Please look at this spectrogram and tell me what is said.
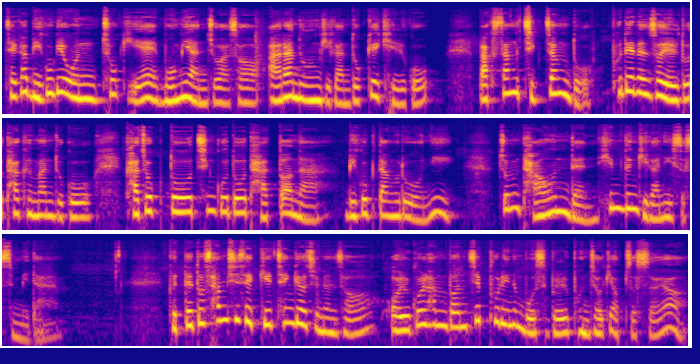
제가 미국에 온 초기에 몸이 안 좋아서 알아 누운 기간도 꽤 길고 막상 직장도 프리랜서 일도 다 그만두고 가족도 친구도 다 떠나 미국 땅으로 오니 좀 다운된 힘든 기간이 있었습니다. 그때도 삼시세끼 챙겨주면서 얼굴 한번 찌푸리는 모습을 본 적이 없었어요.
